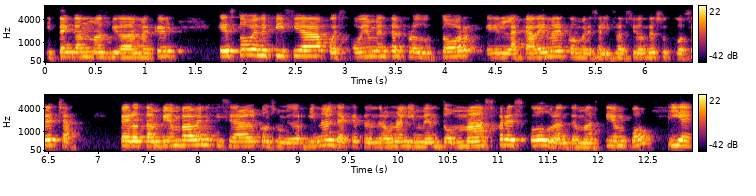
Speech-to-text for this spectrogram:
y tengan más vida de anaquel. Esto beneficia, pues obviamente al productor en la cadena de comercialización de su cosecha pero también va a beneficiar al consumidor final, ya que tendrá un alimento más fresco durante más tiempo y es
